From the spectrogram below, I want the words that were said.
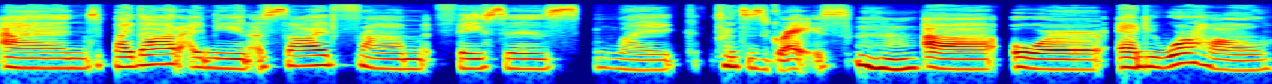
And by that, I mean, aside from faces like Princess Grace Mm-hmm. uh, or Andy Warhol,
